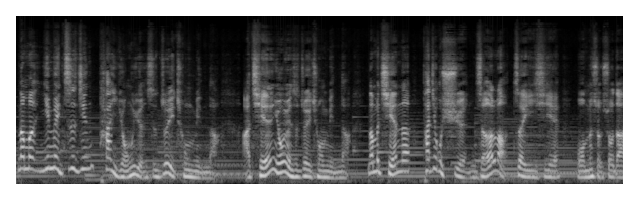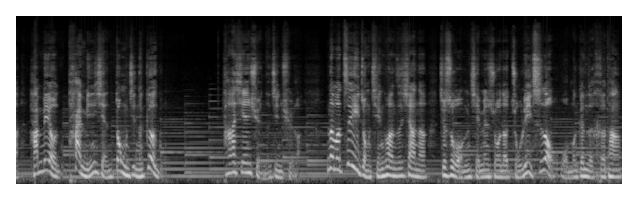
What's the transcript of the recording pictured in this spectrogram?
那么，因为资金它永远是最聪明的啊，钱永远是最聪明的。那么钱呢，它就选择了这一些我们所说的还没有太明显动静的个股，他先选择进去了。那么这种情况之下呢，就是我们前面说的主力吃肉，我们跟着喝汤。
